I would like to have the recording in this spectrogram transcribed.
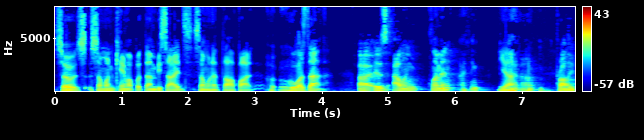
so someone came up with them besides someone at Thoughtbot. Who, who was that? Uh, is Alan Klement, I think. Yeah, I, am probably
